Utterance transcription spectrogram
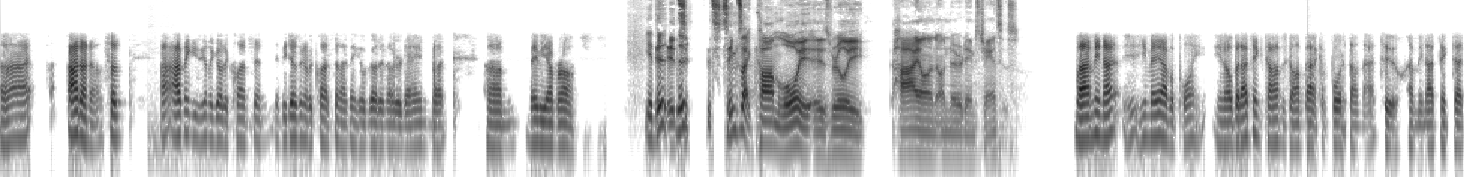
uh, I don't know. So I, I think he's going to go to Clemson. If he doesn't go to Clemson, I think he'll go to Notre Dame. But um, maybe I'm wrong. Yeah, this, this, it seems like Tom Loy is really high on on Notre Dame's chances. Well, I mean, I, he may have a point, you know, but I think Tom's gone back and forth on that too. I mean, I think that,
